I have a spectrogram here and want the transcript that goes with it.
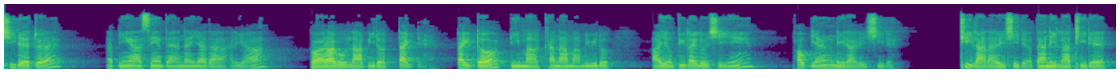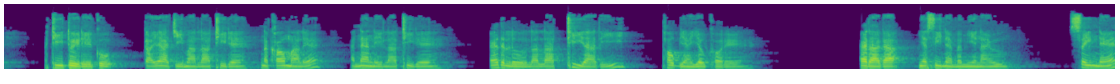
ရှိတဲ့အတွက်အပြင်ကအစင်းအတန်နဲ့ရတာဟာ द्वार ကိုလာပြီးတော့တိုက်တယ်တိုက်တော့ဒီမှာခန္ဓာမှာမိမိတို့အာယုံပြုလိုက်လို့ရှိရင်ဖောက်ပြန်နေတာတွေရှိတယ်ထိလာတာတွေရှိတယ်အတန်တွေလာထိတယ်အထီးတွေ့တွေကိုကာယကြည်မှာလာထိတယ်နှာခေါင်းမှာလည်းအနံ့တွေလာထိတယ်အဲ့ဒါလို့လာလာထိရသည်ဖောက်ပြန်ရုပ်ခေါ်တယ် အဲ့ဒါကမျက်စိနဲ့မမြင်နိုင်ဘူးစိတ်နဲ့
